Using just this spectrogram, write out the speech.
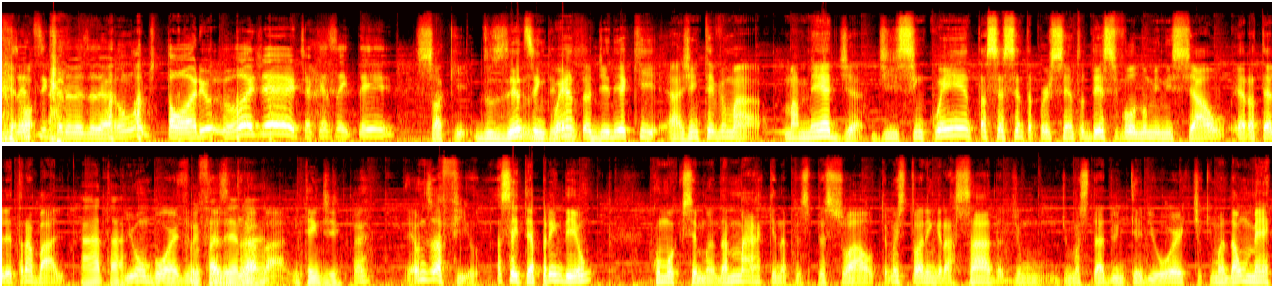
250 vezes. É um auditório. Oi, gente, aqui aceitei. Só que 250, eu diria que a gente teve uma, uma média de 50% a 60% desse volume inicial era teletrabalho. Ah, tá. E o onboarding Foi fazendo teletrabalho. A... Entendi. É, é um desafio. Aceitei, aprendeu como que você manda máquina para esse pessoal. Tem uma história engraçada de, um, de uma cidade do interior que tinha que mandar um Mac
